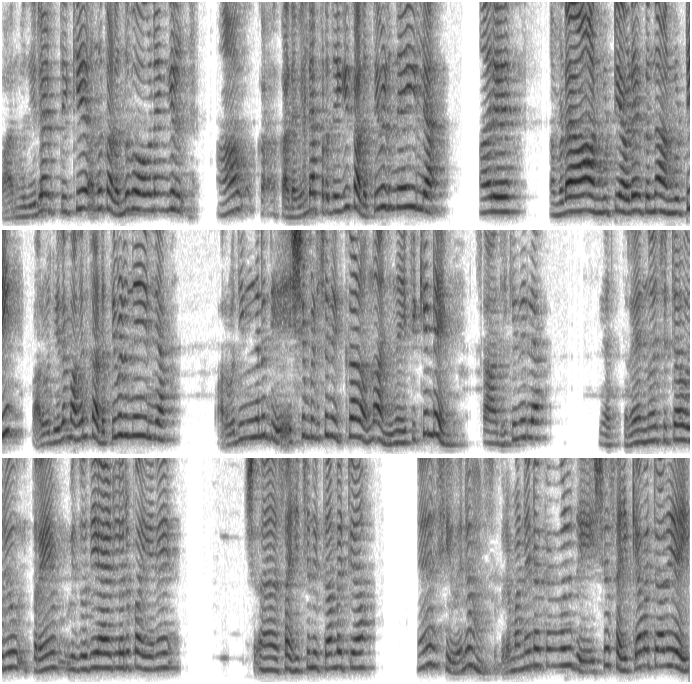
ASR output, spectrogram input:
പാർവതിയുടെ അടുത്തേക്ക് ഒന്ന് കടന്നു പോകണമെങ്കിൽ ആ കടവിന്റെ അപ്പുറത്തേക്ക് കടത്തി വിടുന്നേ ഇല്ല. ആര്? നമ്മുടെ ആ ആൺകുട്ടി അവിടെ നിൽക്കുന്ന ആൺകുട്ടി പാർവതിയുടെ മകൻ കടത്തി വിടുന്നേ ഇല്ല. പാർവതി ഇങ്ങനെ ദേഷ്യം പിടിച്ച് നിൽക്കുകയാണ്. ഒന്ന് അനുനയിപ്പിക്കണ്ടേ? സാധിക്കുന്നില്ല. എത്രയെന്ന് വെച്ചിട്ടാ ഒരു ഇത്രയും വികൃതിയായിട്ടുള്ളൊരു പയ്യനെ സഹിച്ച് നിൽക്കാൻ പറ്റുക? ഏ ശിവനും സുബ്രഹ്മണ്യനും ഒക്കെ അങ്ങ് ദേഷ്യം സഹിക്കാൻ പറ്റാതെയായി.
